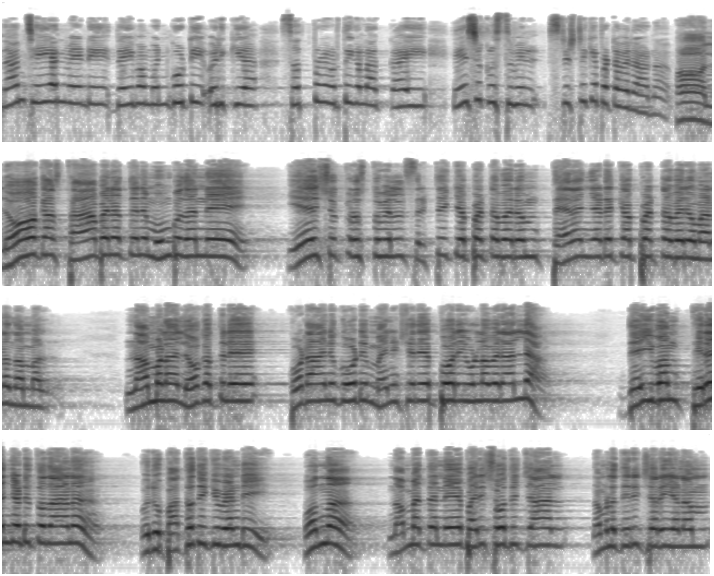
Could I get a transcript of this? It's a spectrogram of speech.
നാം ചെയ്യാൻ വേണ്ടി ദൈവം മുൻകൂട്ടി ഒരുക്കിയ സത്പ്രവൃത്തികളായി യേശുക്രിസ്തുവിൽ സൃഷ്ടിക്കപ്പെട്ടവരാണ്. ആ ലോക സ്ഥാപനത്തിന് മുമ്പ് തന്നെ യേശു ക്രിസ്തുവിൽ സൃഷ്ടിക്കപ്പെട്ടവരും തെരഞ്ഞെടുക്കപ്പെട്ടവരുമാണ് നമ്മൾ. നമ്മൾ ലോകത്തിലെ കോടാനുകോടി മനുഷ്യരെ പോലെയുള്ളവരല്ല ദൈവം തിരഞ്ഞെടുത്തതാണ് ഒരു പദ്ധതിക്ക് വേണ്ടി. ഒന്ന് നമ്മെ തന്നെ പരിശോധിച്ചാൽ നമ്മൾ തിരിച്ചറിയണം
